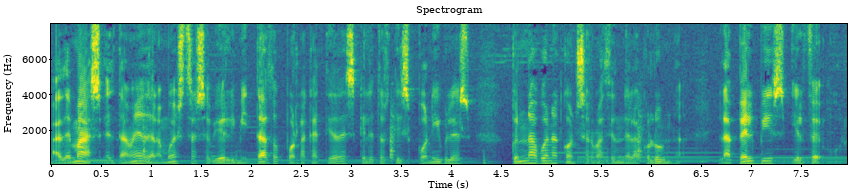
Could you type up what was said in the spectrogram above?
Además, el tamaño de la muestra se vio limitado por la cantidad de esqueletos disponibles con una buena conservación de la columna, la pelvis y el fémur,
